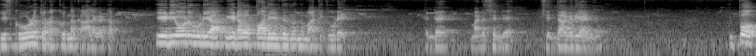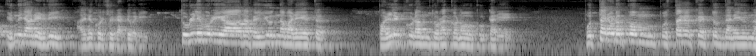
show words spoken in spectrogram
ഈ സ്കൂൾ തുറക്കുന്ന കാലഘട്ടം ഈ ഇടിയോടുകൂടിയ ഈ ഇടവപ്പാതയിൽ നിന്നൊന്ന് മാറ്റിക്കൂടെ? എന്റെ മനസ്സിന്റെ ചിന്താഗതിയായിരുന്നു. ഇപ്പോൾ ഇന്ന് ഞാൻ എഴുതി അതിനെക്കുറിച്ച് രണ്ട് വരി തുള്ളി മുറിയാതെ പെയ്യുന്ന മഴയത്ത് പള്ളിക്കുടം തുറക്കണോ കൂട്ടരെ? പുത്തനുടുപ്പും പുസ്തകക്കെട്ടും നനയുന്ന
